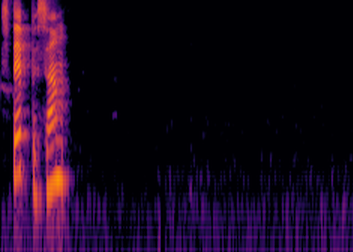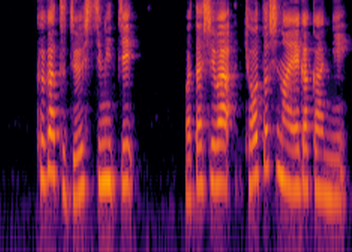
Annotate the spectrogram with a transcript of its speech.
ステップ3 9月17日、私は京都市の映画館に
